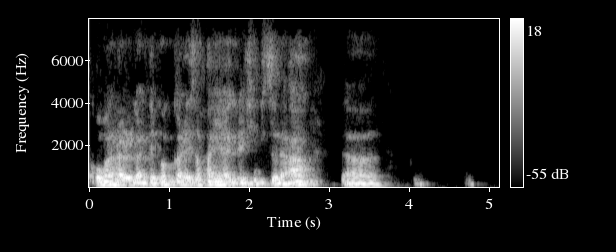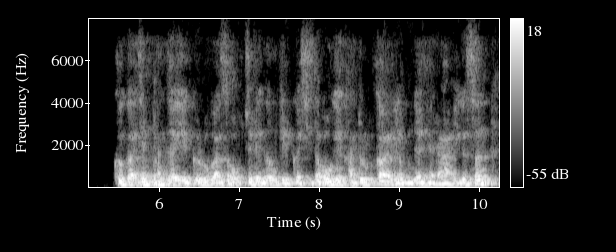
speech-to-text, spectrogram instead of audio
고발하러 갈 때 법관에서 화해하기를 힘쓰라. 어, 그가 재판장에 끌고 가서 옥절에 넘길 것이다. 옥에 가둘까 염려해라. 이것은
